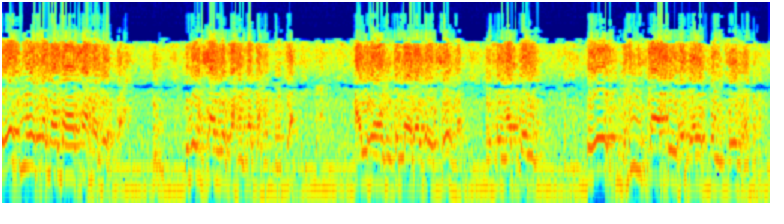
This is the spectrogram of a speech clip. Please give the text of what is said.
ایک منٹ کا زیادہ ایسا نہ دیتا ہے۔ پھر انسان کو کہاں کا کہاں پہنچا دیتا ہے۔ آئی ہے رحمۃ اللہ علیہ کا شعر ہے۔ وہ سمجھتے ہیں، ایک بھی کافی ہے بہت پہنچے وہاں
